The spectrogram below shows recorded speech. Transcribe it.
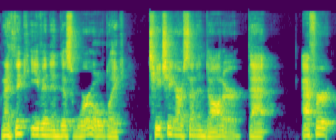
And I think even in this world, like teaching our son and daughter that effort,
